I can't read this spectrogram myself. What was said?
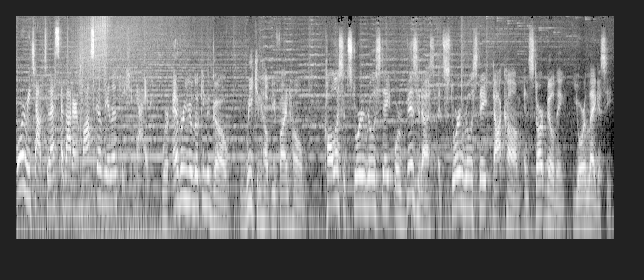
Or reach out to us about our Moscow relocation guide. Wherever you're looking to go, we can help you find home. Call us at Story Real Estate or visit us at storyrealestate.com and start building your legacy.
